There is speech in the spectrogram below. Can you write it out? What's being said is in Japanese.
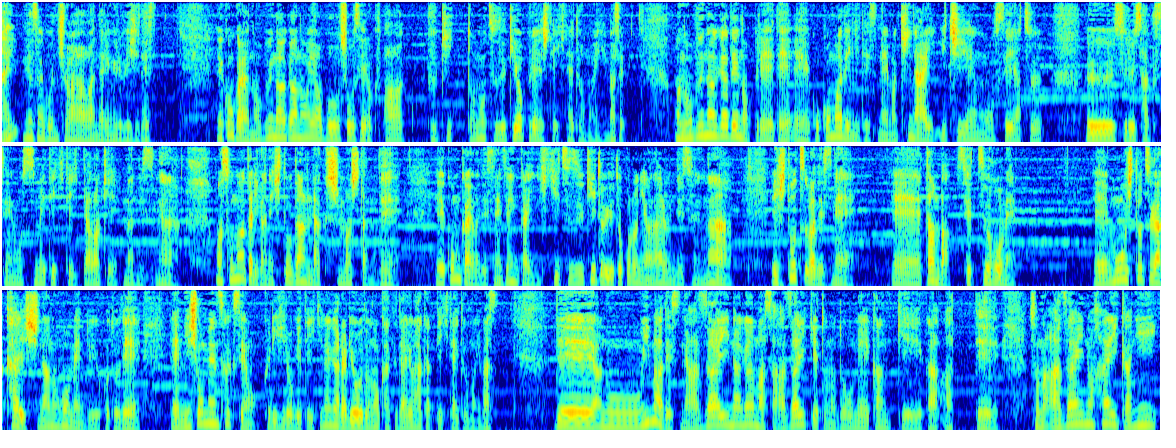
はい、皆さんこんにちは。ワンダリングルフィッシュです。え今回は信長の野望小生録パワーアップキットの続きをプレイしていきたいと思います。まあ、信長でのプレイで、えーここまでにですね、まあ、機内一円を制圧する作戦を進めてきていたわけなんですが、まあ、そのあたりがね、一段落しましたので、えー今回はですね、前回に引き続きというところにはなるんですが、えー一つはですね、え丹波、摂津方面、えーもう一つが甲斐信濃方面ということで、えー二正面作戦を繰り広げていきながら領土の拡大を図っていきたいと思います。で、あのー今ですね、浅井長政、浅井家との同盟関係があって、その浅井の配下に、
